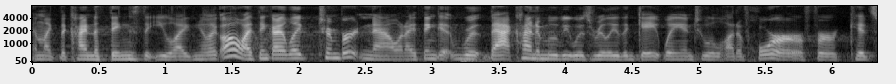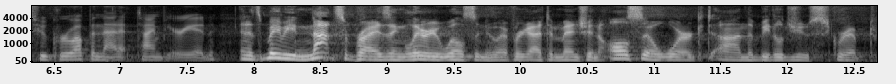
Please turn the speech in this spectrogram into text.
and like the kind of things that you like. And you're like, oh, I think I like Tim Burton now, and I think it, that kind of movie was really the gateway into a lot of horror for kids who grew up in that time period. And it's maybe not surprising, Larry Wilson, who I forgot to mention, also worked on the Beetlejuice script,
